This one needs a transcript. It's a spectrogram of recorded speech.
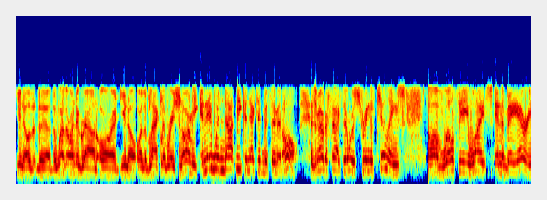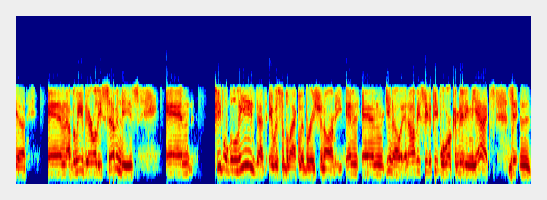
you know the the Weather Underground or you know or the Black Liberation Army, and they would not be connected with them at all. As a matter of fact, there were a string of killings of wealthy whites in the Bay Area, and I believe the early 70s, and people believed that it was the Black Liberation Army, and and you know, and obviously the people who were committing the acts didn't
